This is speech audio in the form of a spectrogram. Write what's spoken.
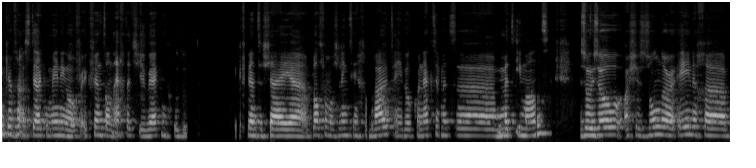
ik, heb daar een sterke mening over. Ik vind dan echt dat je je werk niet goed doet. Ik vind als jij uh, een platform als LinkedIn gebruikt en je wil connecten met, uh, met iemand, sowieso als je zonder enige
